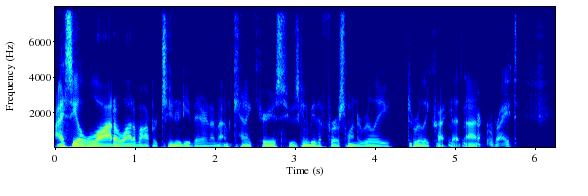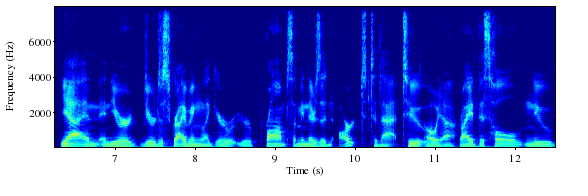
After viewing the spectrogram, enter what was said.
I see a lot, a lot of opportunity there, and I'm, I'm kind of curious who's going to be the first one to really, to really crack that nut. right. Yeah, and and you're you're describing like your your prompts. I mean, there's an art to that too. Oh yeah. Right. This whole new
